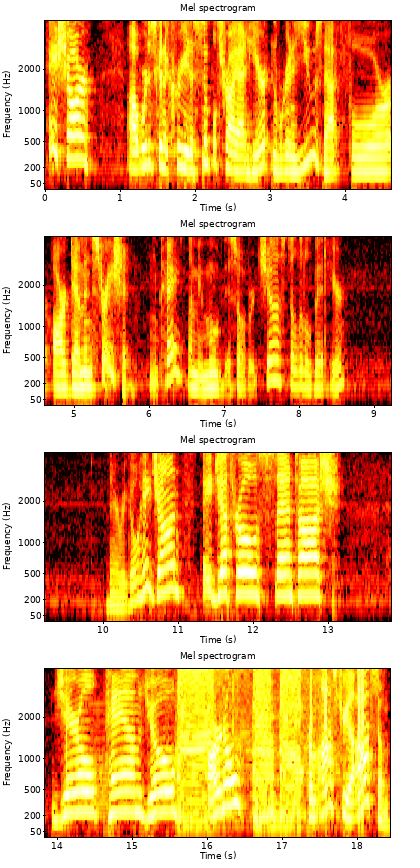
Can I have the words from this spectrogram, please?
Hey, Shar, uh, we're just going to create a simple triad here, and we're going to use that for our demonstration. Okay, let me move this over just a little bit here. There we go. Hey, John. Hey, Jethro, Santosh, Gerald, Pam, Joe, Arno from Austria. Awesome.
